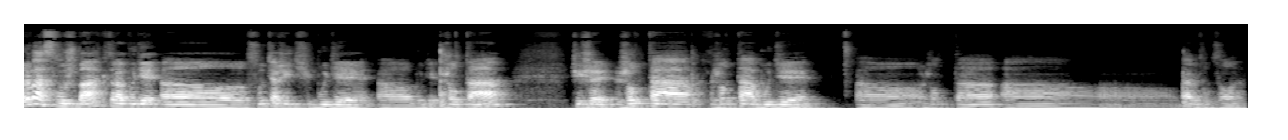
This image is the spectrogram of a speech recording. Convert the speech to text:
Prvá služba, ktorá bude uh, súťažiť, bude, uh, bude žltá. Čiže žltá, žltá bude uh, žltá a dajme tomu zelená.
